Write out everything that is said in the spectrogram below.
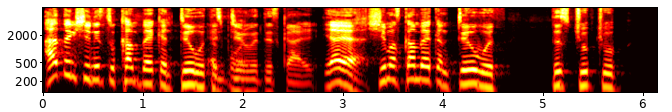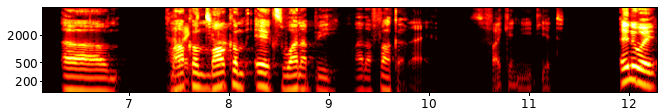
I think she needs to come back and deal with this And boy. deal with this guy. Yeah, yeah. She must come back and deal with this Choop Choop, um, Malcolm Malcolm X wannabe motherfucker. Like, It's fucking idiot. Anyway,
